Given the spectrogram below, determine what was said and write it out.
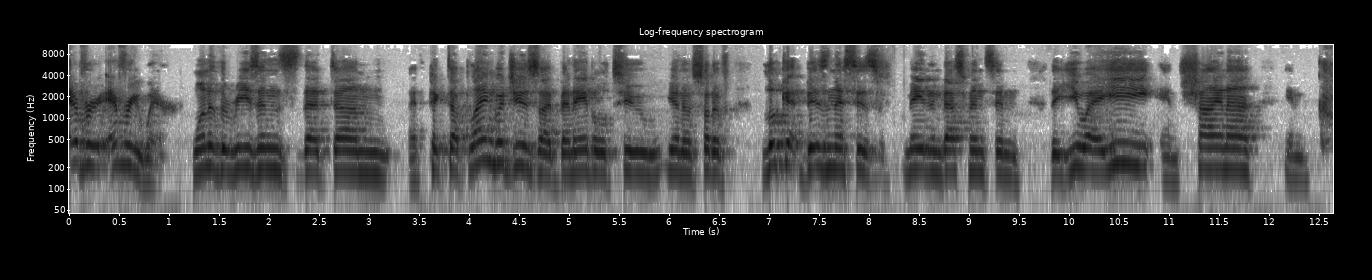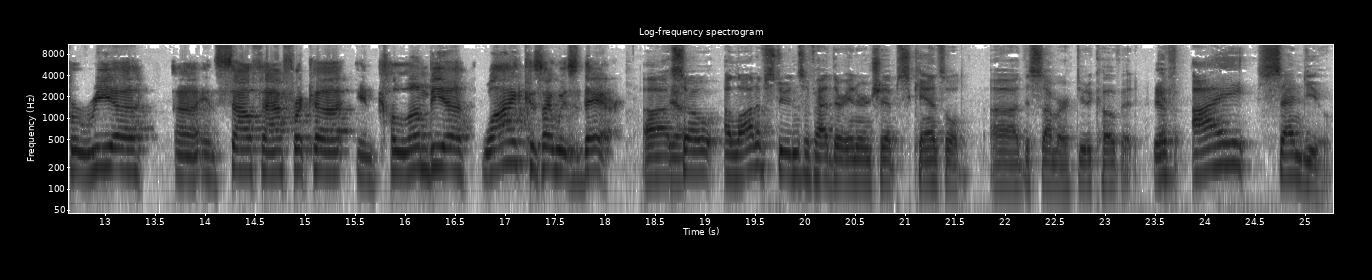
every, everywhere. One of the reasons that um, I've picked up languages, I've been able to, you know, sort of look at businesses, made investments in the UAE, in China, in Korea, uh, in South Africa, in Colombia. Why? Because I was there. Uh, yeah. So a lot of students have had their internships canceled uh, this summer due to COVID. Yeah. If I send you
